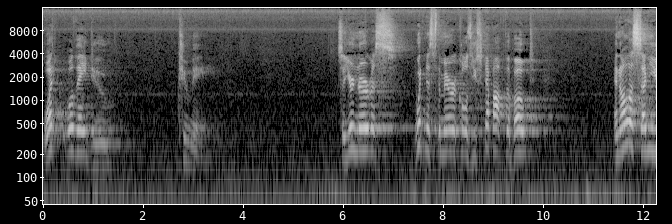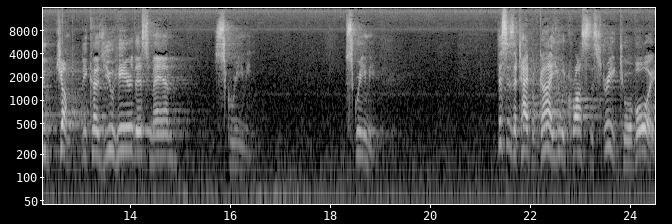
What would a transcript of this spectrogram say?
What will they do to me? So you're nervous, witness the miracles, you step off the boat, and all of a sudden you jump because you hear this man screaming. Screaming. This is the type of guy you would cross the street to avoid.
